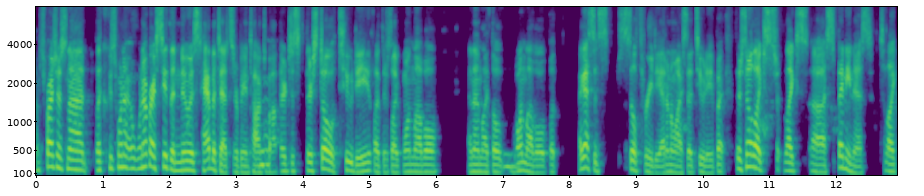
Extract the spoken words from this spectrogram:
I'm surprised it's not like because when I, whenever I see the newest habitats that are being talked Mhm. about, they're just they're still 2D. Like there's like one level, and then like the Mhm. one level, but I guess it's still 3D. I don't know why I said 2D, but there's no like like uh, spinniness to like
